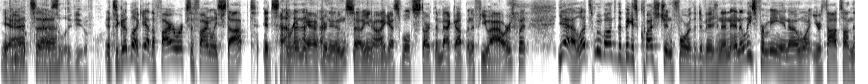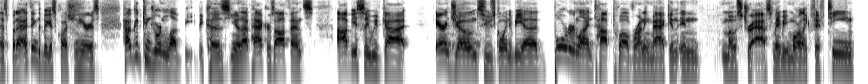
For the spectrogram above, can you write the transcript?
yeah, beautiful. it's uh, absolutely beautiful. It's a good look. Yeah, the fireworks have finally stopped. It's three in the afternoon, so you know, I guess we'll start them back up in a few hours. But yeah, let's move on to the biggest question for the division, and, and at least for me, and I want your thoughts on this. But I think the biggest question here is how good can Jordan Love be? Because you know that Packers offense. Obviously, we've got Aaron Jones, who's going to be a borderline top 12 running back in, in most drafts, maybe more like 15.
